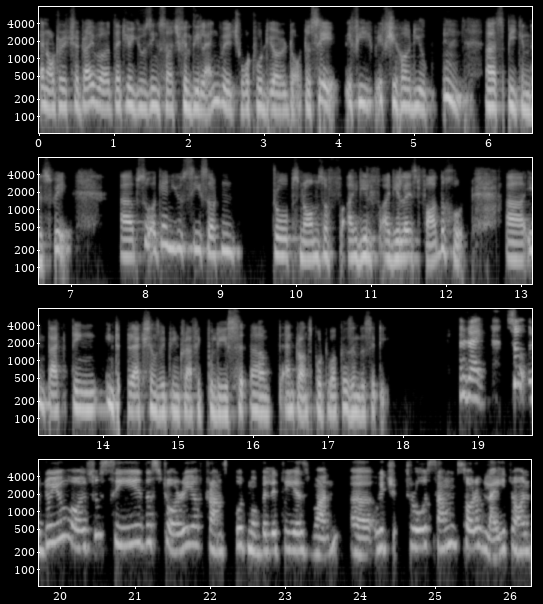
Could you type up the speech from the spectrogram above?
an auto rickshaw driver that you're using such filthy language. What would your daughter say if he if she heard you uh, speak in this way? Uh, so again you see certain tropes, norms of ideal idealized fatherhood, uh, impacting interactions between traffic police uh, and transport workers in the city. Right. So, do you also see the story of transport mobility as one, uh, which throws some sort of light on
